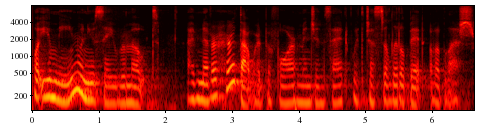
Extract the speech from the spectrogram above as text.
what you mean when you say remote. I've never heard that word before, Minjin said, with just a little bit of a blush.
